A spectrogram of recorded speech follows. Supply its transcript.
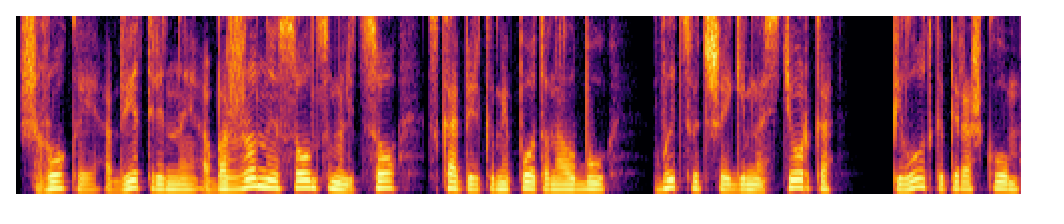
Широкое, обветренное, обожженное солнцем лицо с капельками пота на лбу, выцветшая гимнастерка, пилотка пирожком.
